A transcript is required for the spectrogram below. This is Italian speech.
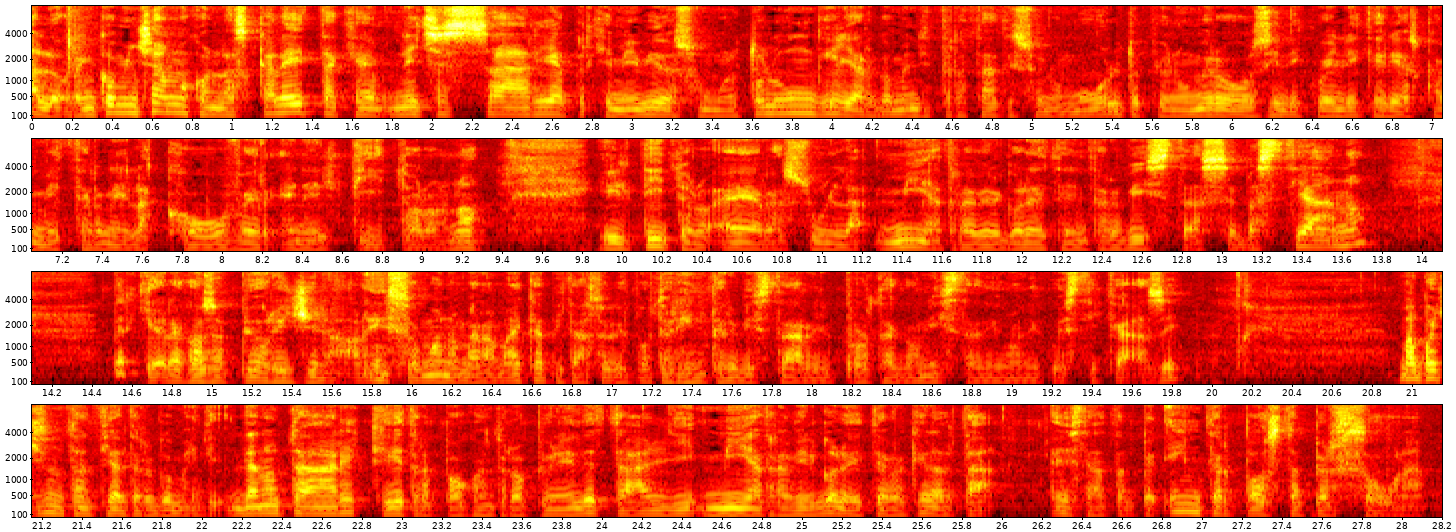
Allora, incominciamo con la scaletta che è necessaria perché i miei video sono molto lunghi, gli argomenti trattati sono molto più numerosi di quelli che riesco a mettere nella cover e nel titolo. No? Il titolo era sulla mia, tra virgolette, intervista a Sebastiano, perché è la cosa più originale, insomma non mi era mai capitato di poter intervistare il protagonista di uno di questi casi. Ma poi ci sono tanti altri argomenti. Da notare che tra poco entrerò più nei dettagli, mia tra virgolette, perché in realtà è stata interposta persona.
